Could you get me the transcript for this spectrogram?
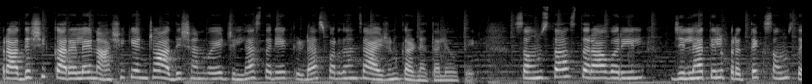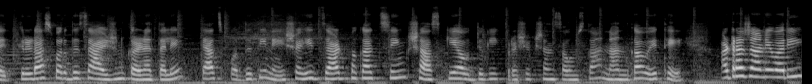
प्रादेशिक कार्यालय नाशिक यांच्या आदेशान्वये जिल्हास्तरीय क्रीडा स्पर्धांचे आयोजन करण्यात आले होते. संस्था स्तरावरील जिल्ह्यातील प्रत्येक संस्थेत क्रीडा स्पर्धेचे आयोजन करण्यात आले. त्याच पद्धतीने शहीद जाट भगतसिंग शासकीय औद्योगिक प्रशिक्षण संस्था नांदगाव येथे अठरा जानेवारी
